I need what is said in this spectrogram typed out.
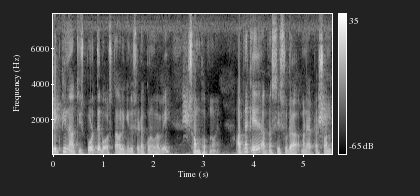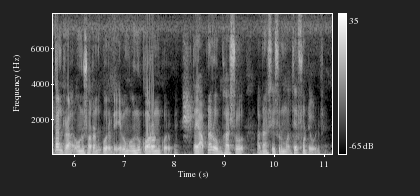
দেখবি না, তুই পড়তে বস, তাহলে কিন্তু সেটা কোনোভাবেই সম্ভব নয়। আপনাকে আপনার শিশুরা মানে আপনার সন্তানরা অনুসরণ করবে এবং অনুকরণ করবে। তাই আপনার অভ্যাসও আপনার শিশুর মধ্যে ফুটে উঠবে।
